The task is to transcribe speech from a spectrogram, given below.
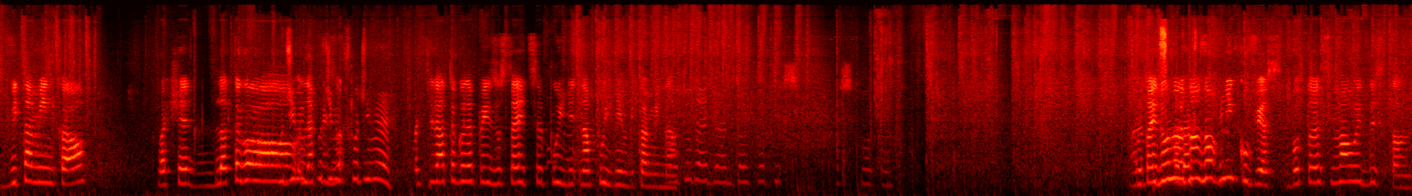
Witaminka. Właśnie dlatego Wchodzimy, lepiej, wchodzimy, wchodzimy. właśnie dlatego lepiej zostawić sobie później, na później witaminę. No tutaj będą po tych sch- schodach. Ale Tutaj po dużo schodach- nożowników jest, bo to jest mały dystans.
